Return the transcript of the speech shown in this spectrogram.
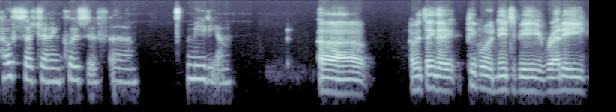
host such an inclusive um, medium. Uh, I would think that people would need to be ready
